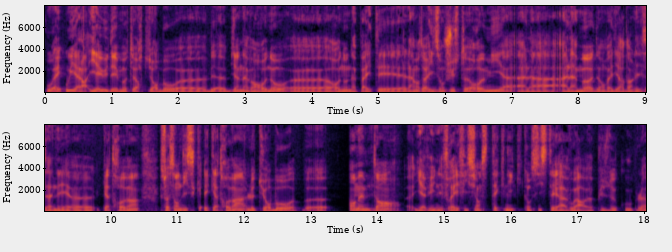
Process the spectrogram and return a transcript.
Ouais, oui, alors il y a eu des moteurs turbo euh, bi- bien avant Renault. Euh, Renault n'a pas été l'inventeur. Ils ont juste remis à, à la, à la mode, on va dire, dans les années euh, 80, 70 et 80, le turbo. euh, en même temps, il y avait une vraie efficience technique qui consistait à avoir euh, plus de couple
